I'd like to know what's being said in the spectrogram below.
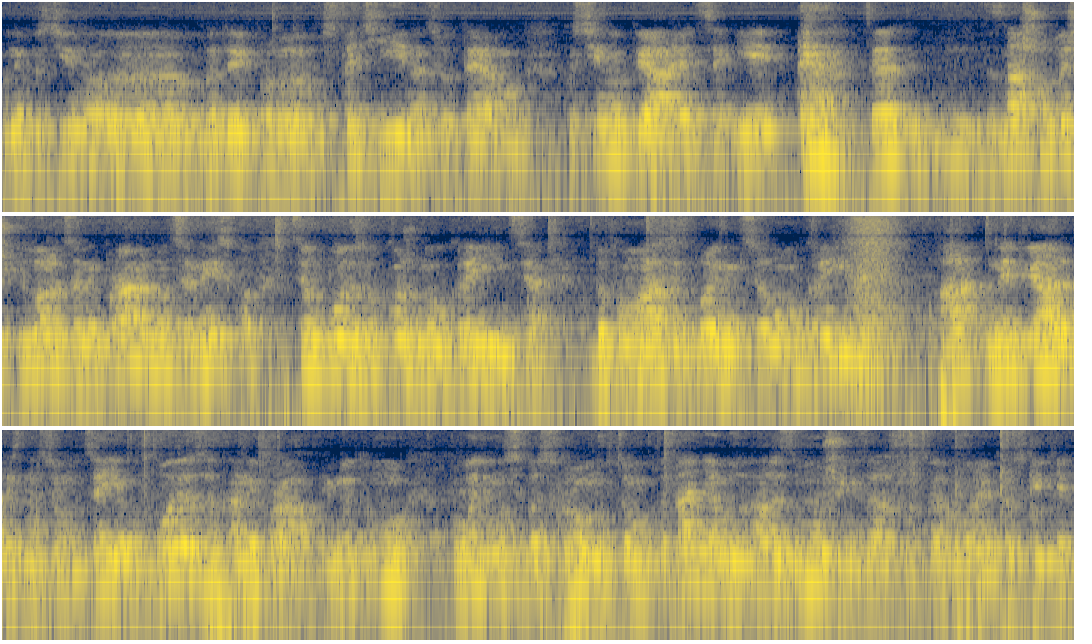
Вони постійно е, видають статті на цю тему, постійно піаряться. І це з нашої точки зору це неправильно, це низько. Це обов'язок кожного українця допомагати Збройним силам України. А не піаритись на цьому. Це є обов'язок, а не право. І ми тому поводимо себе скромно в цьому питанні, але- змушені зараз про це говорити, оскільки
